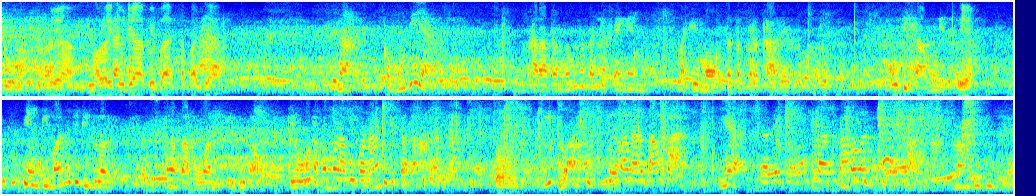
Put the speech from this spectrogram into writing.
Itu gitu kan. ya kalau itu dia bebas apa aja. Nah, kemudian harapan kamu kan nanti pengen masih mau tetap berkarir untuk hobi kamu gitu. kan. iya Yang di mana tuh di luar pengetahuan ibu kamu. Ya udah kamu lakukan aja di sana. hmm. Itu aja. Bukan harus sampah. Iya. Nanti juga, nanti juga.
